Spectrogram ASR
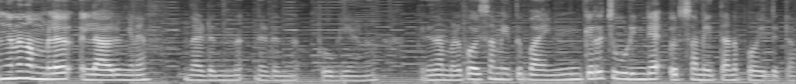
അങ്ങനെ നമ്മൾ എല്ലാവരും ഇങ്ങനെ നടന്ന് നടന്ന് പോവുകയാണ്. പിന്നെ നമ്മൾ പോയ സമയത്ത് ഭയങ്കര ചൂടിന്റെ ഒരു സമയത്താണ് പോയത് കേട്ടോ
